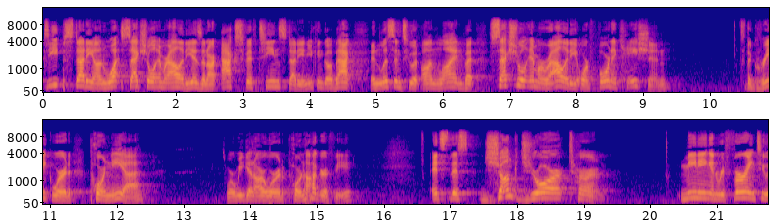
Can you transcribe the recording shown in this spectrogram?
deep study on what sexual immorality is in our Acts 15 study, and you can go back and listen to it online. But sexual immorality or fornication, it's the Greek word porneia, it's where we get our word pornography. It's this junk drawer term, meaning and referring to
